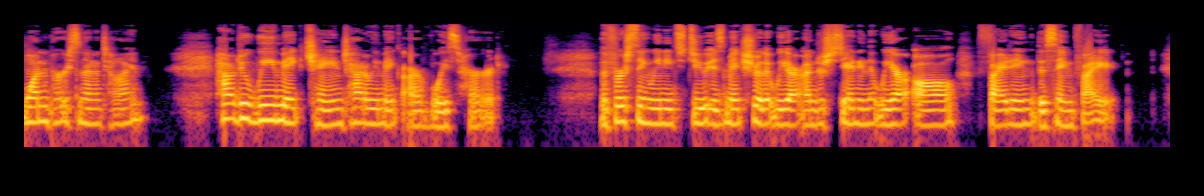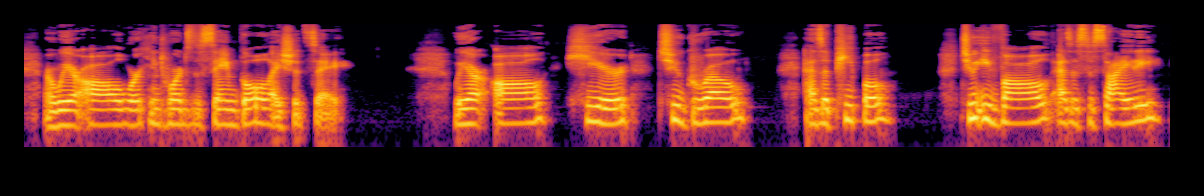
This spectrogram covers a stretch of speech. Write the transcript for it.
one person at a time? How do we make change? How do we make our voice heard? The first thing we need to do is make sure that we are understanding that we are all fighting the same fight, or we are all working towards the same goal, I should say. We are all here to grow as a people, to evolve as a society,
